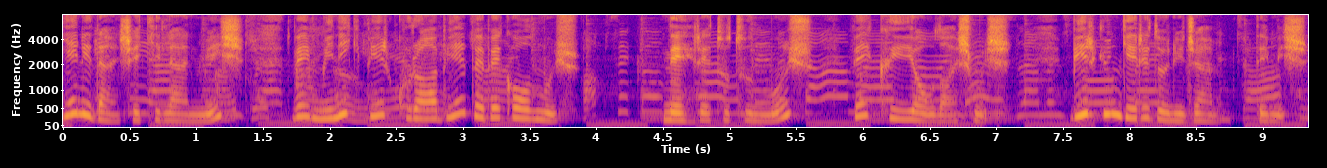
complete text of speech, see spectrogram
yeniden şekillenmiş ve minik bir kurabiye bebek olmuş. Nehre tutunmuş ve kıyıya ulaşmış. Bir gün geri döneceğim demiş.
